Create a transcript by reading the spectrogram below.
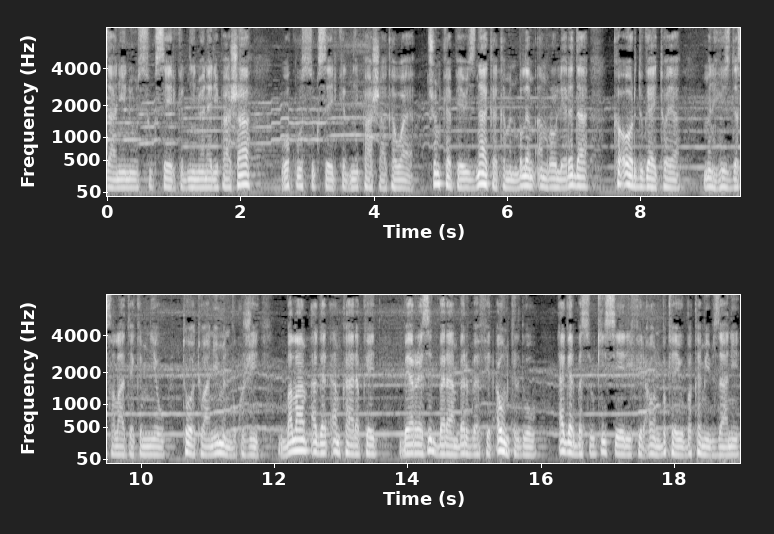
زانین و سوک سەیرکردنی نوێنەری پاشا وەکو سوک سەیرکردنی پاشاکە وایە چونکە پێویست ناکە کە من بڵێم ئەمڕۆ لێرەدا کە ئۆردوگای تۆیە من هیچ دەسەڵاتێکم نییە و تۆ ئەتوانی من بکوژی بەڵام ئەگەر ئەم کارە بکەیت بێڕێزیت بەرامبەر بە فیرعەون کردووە و ئەگەر بە سووکی سێری فیرعەون بکەی و بەکەمی بزانی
